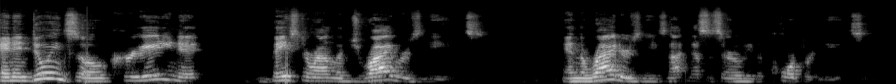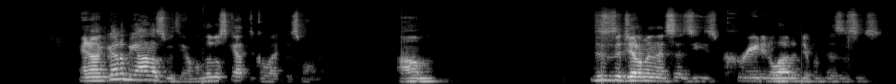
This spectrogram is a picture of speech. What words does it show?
And in doing so, creating it based around the driver's needs and the rider's needs, not necessarily the corporate needs. And I'm going to be honest with you, I'm a little skeptical at this moment. Um, this is a gentleman that says he's created a lot of different businesses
